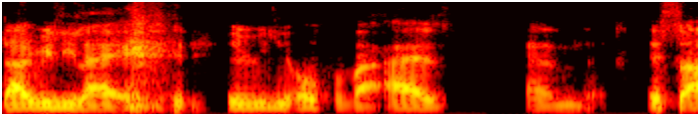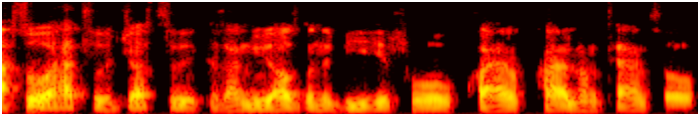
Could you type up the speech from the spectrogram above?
that really like it really opened my eyes and it's I sort of had to adjust to it because I knew I was going to be here for quite a, quite a long time. So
